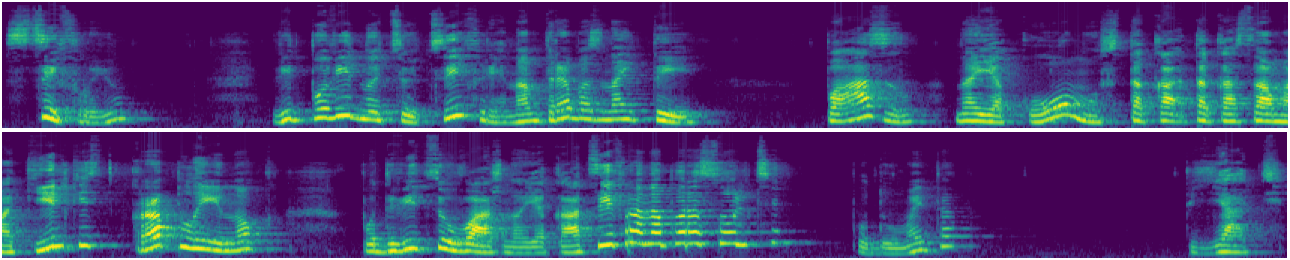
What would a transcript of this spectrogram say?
з цифрою. Відповідно цій цифрі нам треба знайти пазл, на якому така, така сама кількість краплинок. Подивіться уважно, яка цифра на парасольці. Подумайте. П'ять.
